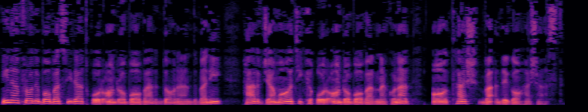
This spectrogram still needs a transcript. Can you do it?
این افراد با بصیرت قرآن را باور دارند ولی هر جماعتی که قرآن را باور نکند آتش وعدگاهش است.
